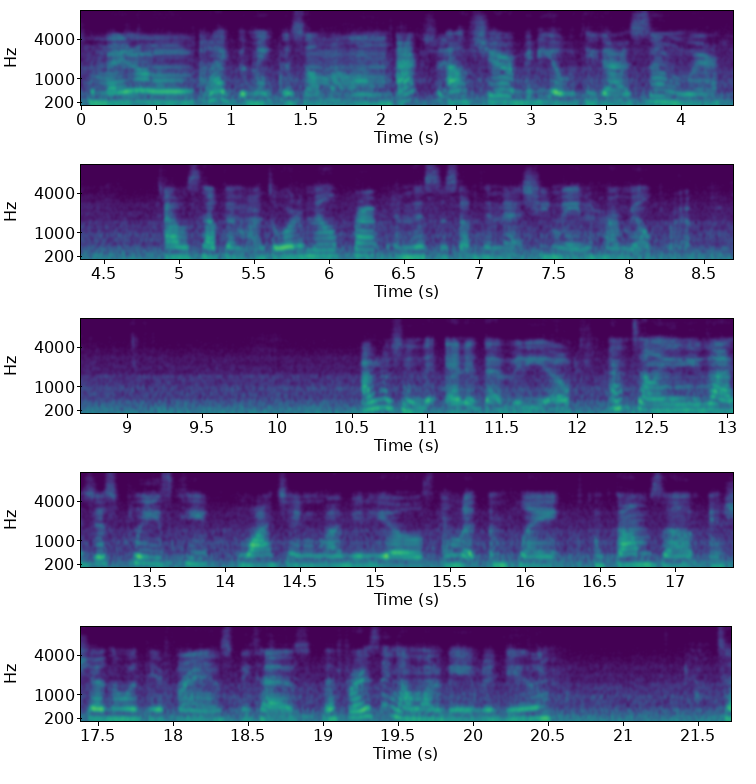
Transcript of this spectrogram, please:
tomatoes. I like to make this on my own. Actually, I'll share a video with you guys soon where I was helping my daughter meal prep and this is something that she made in her meal prep. I just need to edit that video. I'm telling you, you guys, just please keep watching my videos and let them play a thumbs up and share them with your friends because the first thing I want to be able to do to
